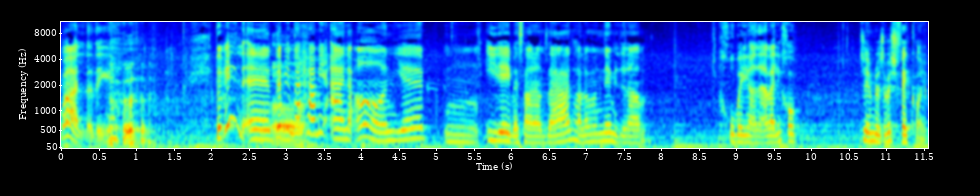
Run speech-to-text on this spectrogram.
والا دیگه. ببین ببین من همین الان یه ایده به سرم زد. حالا من نمی‌دونم خوبه یا نه ولی خب جیم راجبش فکر کنیم.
